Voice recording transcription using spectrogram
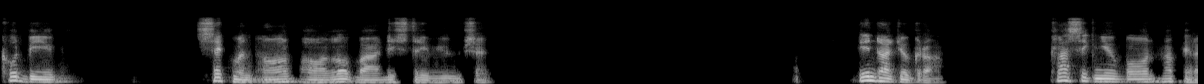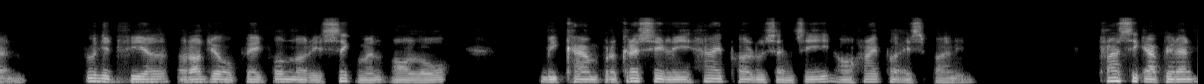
could be segmental or lobar distribution. In radiograph, classic newborn appearance, fluid field, radio-opaque pulmonary segment or lobe become progressively hyperlucency or hyperexpanding. Classic appearance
